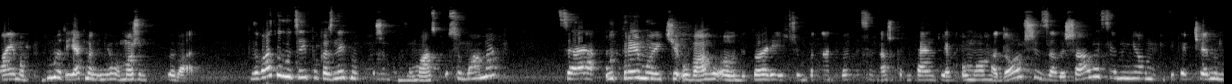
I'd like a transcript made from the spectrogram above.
маємо придумати, як ми на нього можемо впливати. Впливати на цей показник ми можемо двома способами. Це утримуючи увагу аудиторії, щоб вона дивилася наш контент якомога довше, залишалася на ньому і таким чином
